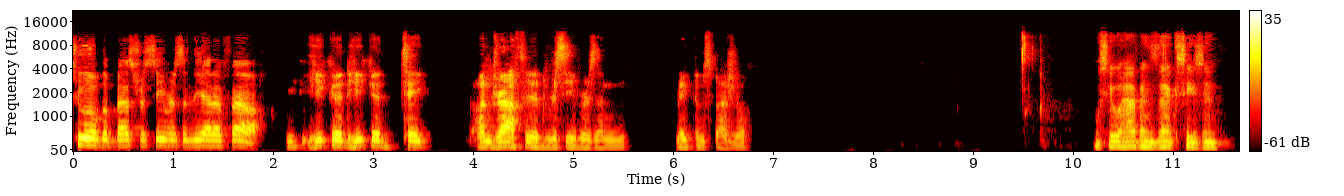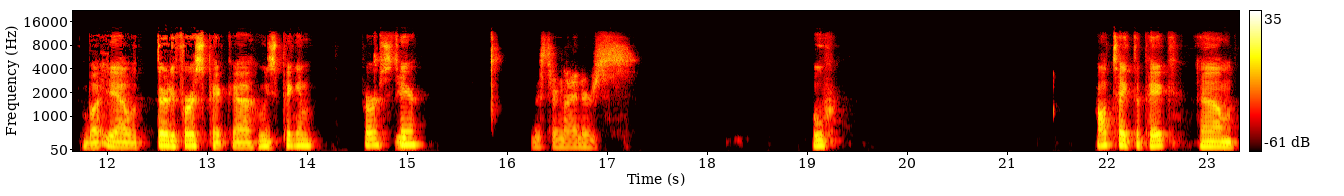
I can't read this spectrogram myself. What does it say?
two of the best receivers in the NFL. He, he could he could take undrafted receivers and make them special. We'll see what happens next season. But yeah, 31st pick, uh, who's picking first Yeah. here? Mr. Niners. Ooh. I'll take the pick. Um,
